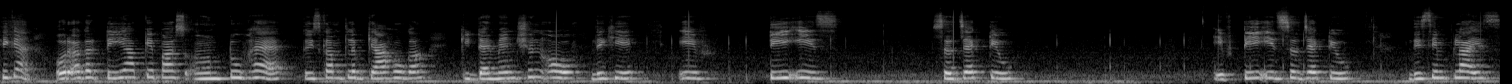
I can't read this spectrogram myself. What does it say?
ठीक है? और अगर टी आपके पास ऑन टू है तो इसका मतलब क्या होगा? कि डायमेंशन ऑफ़ देखिए if T is subjective if T is subjective this implies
